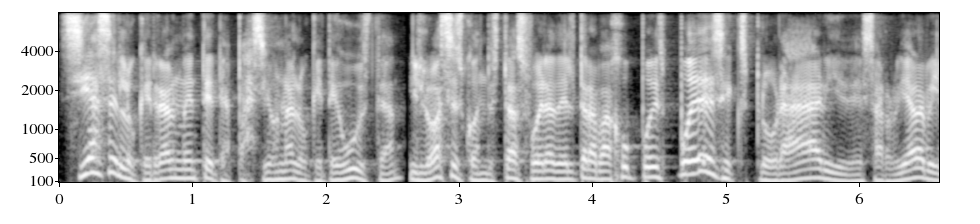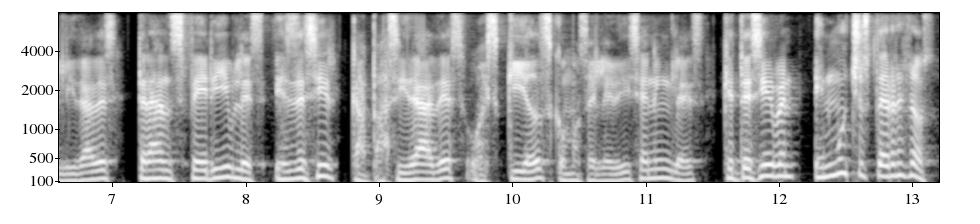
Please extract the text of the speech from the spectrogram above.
Si haces lo que realmente te apasiona, lo que te gusta, y lo haces cuando estás fuera del trabajo, pues puedes explorar y desarrollar habilidades transferibles, es decir, capacidades o skills, como se le dice en inglés, que te sirven en muchos terrenos,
